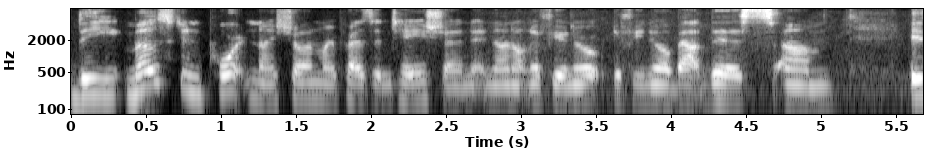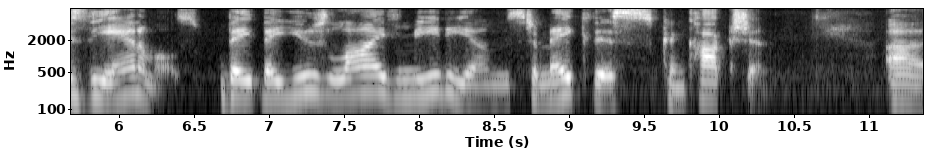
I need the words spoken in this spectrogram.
the most important I show in my presentation, and I don't know if you know if you know about this, um, is the animals. They they use live mediums to make this concoction. Uh,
